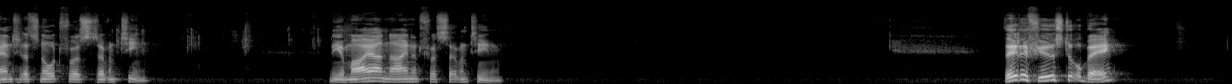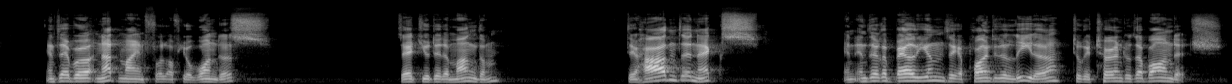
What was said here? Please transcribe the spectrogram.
And let's note verse 17. Nehemiah 9 and verse 17. They refused to obey, and they were not mindful of your wonders that you did among them. They hardened their necks, and in their rebellion they appointed a leader to return to their bondage.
